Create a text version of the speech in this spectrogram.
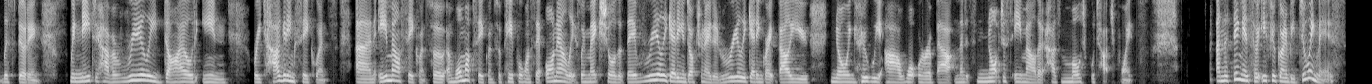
list building. We need to have a really dialed in retargeting sequence, an email sequence for and warm up sequence for people once they're on our list. We make sure that they're really getting indoctrinated, really getting great value, knowing who we are, what we're about, and that it's not just email, that it has multiple touch points. And the thing is, so if you're going to be doing this,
